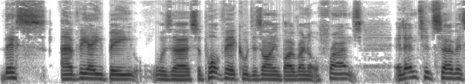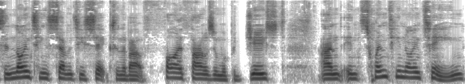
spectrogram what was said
this uh, VAB was a support vehicle designed by Renault of France. It entered service in 1976 and about 5,000 were produced. And in 2019,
